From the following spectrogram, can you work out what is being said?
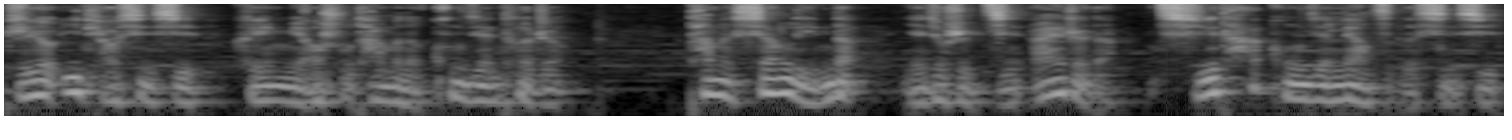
只有一条信息可以描述它们的空间特征，它们相邻的，也就是紧挨着的其他空间量子的信息。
